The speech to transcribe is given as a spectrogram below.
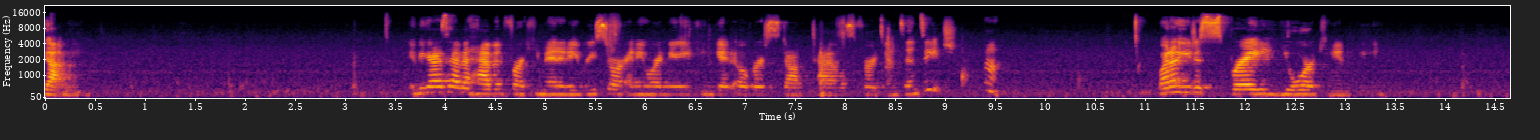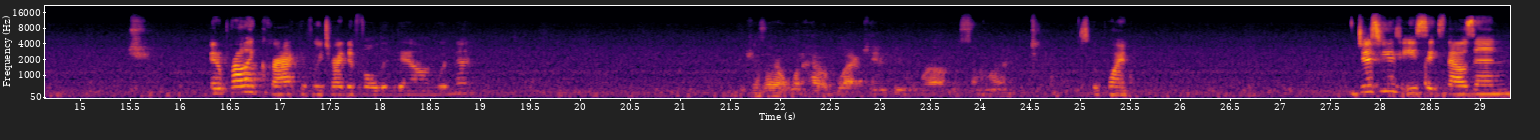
Got me. If you guys have a Habitat for Humanity, ReStore anywhere near you can get overstock tiles for 10 cents each. Huh. Why don't you just spray your canopy? It'll probably crack if we tried to fold it down, wouldn't it? Because I don't want to have a black canopy when we're out in the sunlight. That's a good point. Just use E6000,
